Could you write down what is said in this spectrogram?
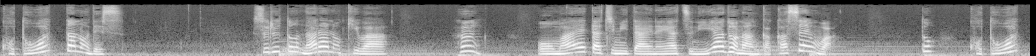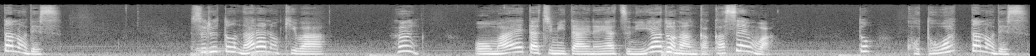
断ったのです。すると奈良の木は「ふんお前たちみたいなやつに宿なんか貸せんわ」と断ったのです。すると奈良の木は「ふんお前たちみたいなやつに宿なんか貸せんわ」と断ったのです。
